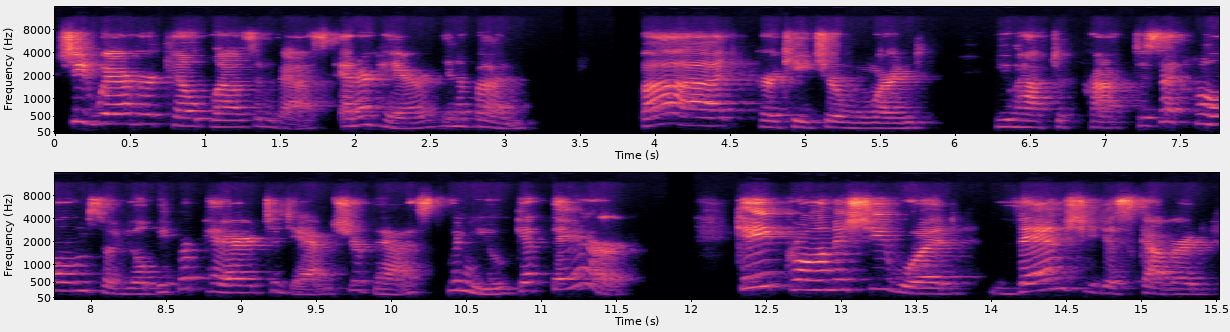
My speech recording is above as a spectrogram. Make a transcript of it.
She'd wear her kilt blouse and vest and her hair in a bun. But her teacher warned, you have to practice at home so you'll be prepared to dance your best when you get there. Kate promised she would. Then she discovered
